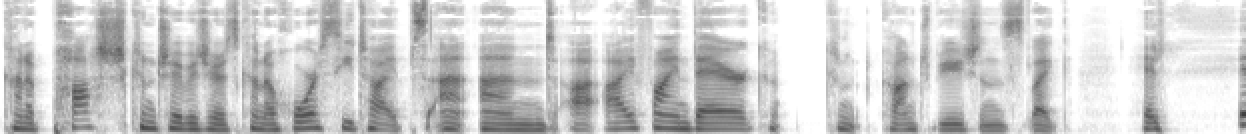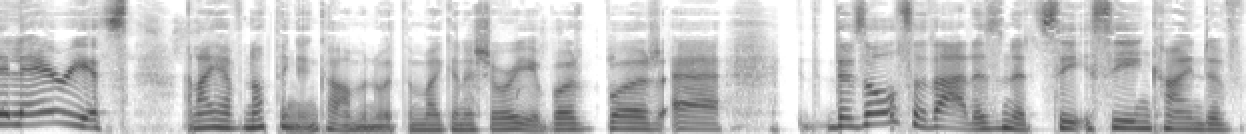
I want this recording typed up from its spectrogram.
kind of posh contributors, kind of horsey types, and, and I, I, find their con- contributions like hilarious. And I have nothing in common with them, I can assure you. But but uh, there's also that, isn't it? See, seeing kind of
